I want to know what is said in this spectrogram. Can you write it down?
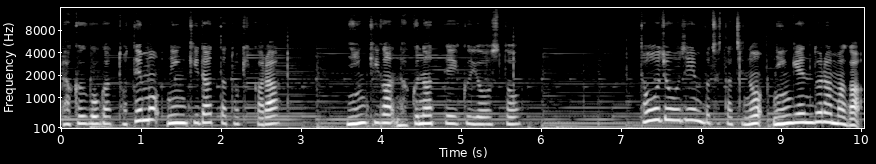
落語がとても人気だった時から人気がなくなっていく様子と登場人物たちの人間ドラマが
